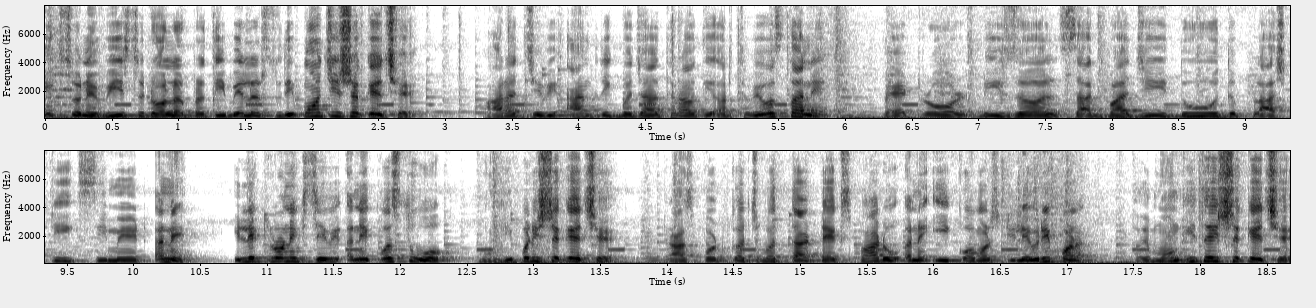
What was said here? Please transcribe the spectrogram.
એકસો ને વીસ ડોલર પ્રતિ બેલર સુધી પહોંચી શકે છે. ભારત જેવી આંતરિક બજાર ધરાવતી અર્થવ્યવસ્થાને પેટ્રોલ, ડીઝલ, શાકભાજી, દૂધ, પ્લાસ્ટિક, સિમેન્ટ અને ઇલેક્ટ્રોનિક્સ જેવી અનેક વસ્તુઓ મોંઘી પડી શકે છે. ટ્રાન્સપોર્ટ ખર્ચ વધતા, ટેક્સ ભાડું અને ઈ કોમર્સ ડિલિવરી પણ હવે મોંઘી થઈ શકે છે.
